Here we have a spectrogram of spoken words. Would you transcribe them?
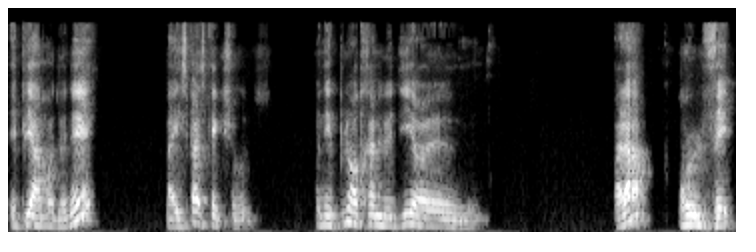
Et puis à un moment donné, bah, il se passe quelque chose. On n'est plus en train de le dire, euh, voilà, on le fait,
